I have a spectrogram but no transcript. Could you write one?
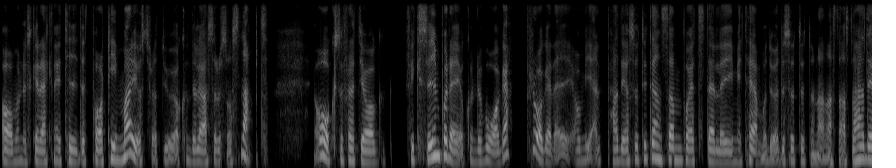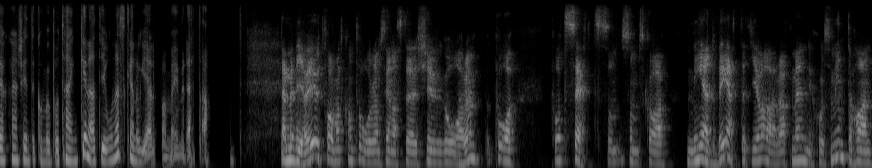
ja om man nu ska räkna i tid, ett par timmar just för att du och jag kunde lösa det så snabbt. Och också för att jag fick syn på dig och kunde våga fråga dig om hjälp. Hade jag suttit ensam på ett ställe i mitt hem och du hade suttit någon annanstans då hade jag kanske inte kommit på tanken att Jonas kan nog hjälpa mig med detta. Nej, men vi har ju utformat kontor de senaste 20 åren på, på ett sätt som, som ska medvetet göra att människor som inte har en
